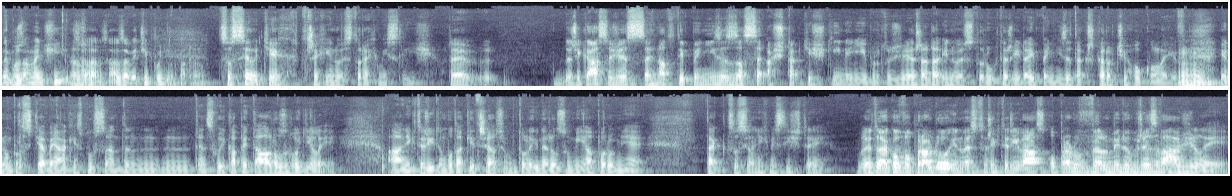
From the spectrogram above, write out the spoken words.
nebo za menší, za, za, za větší podíl. Pardon. Co si o těch třech investorech myslíš? To je Říká se, že sehnat ty peníze zase až tak těžký není, protože je řada investorů, kteří dají peníze takřka do čehokoliv, mm-hmm. jenom prostě, aby nějakým způsobem ten, ten svůj kapitál rozhodili. A někteří tomu taky třeba tolik nerozumí a podobně. Tak co si o nich myslíš ty? Byli to jako opravdu investoři, kteří vás opravdu velmi dobře zvážili?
